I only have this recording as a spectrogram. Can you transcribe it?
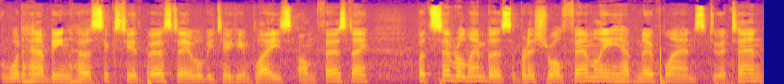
would have been her 60th birthday will be taking place on Thursday, but several members of the British royal family have no plans to attend.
